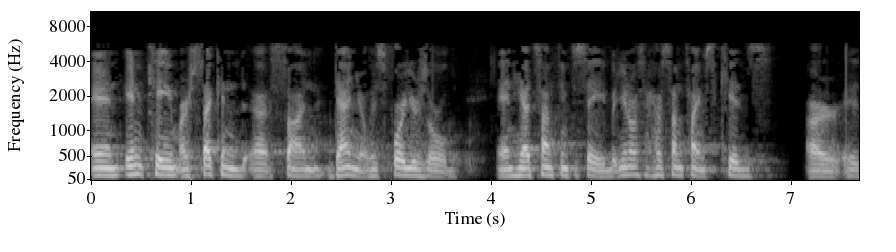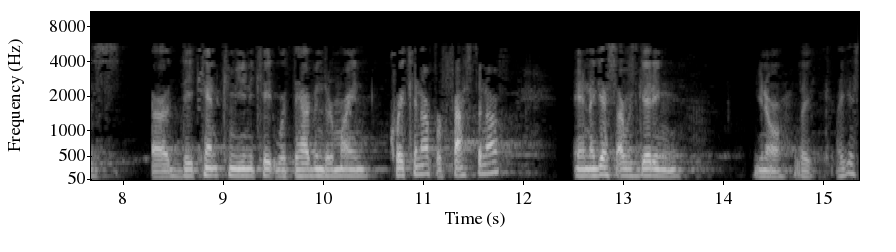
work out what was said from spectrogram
And in came our second uh, son, Daniel. He's four years old and he had something to say. But you know how sometimes kids are, is, uh, they can't communicate what they have in their mind quick enough or fast enough. And I guess I was getting, you know, like, I guess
